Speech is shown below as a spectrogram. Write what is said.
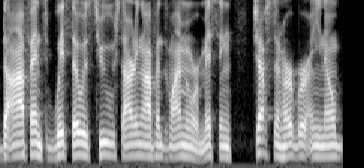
The offense with those two starting offensive linemen were missing. Justin Herbert, you know,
